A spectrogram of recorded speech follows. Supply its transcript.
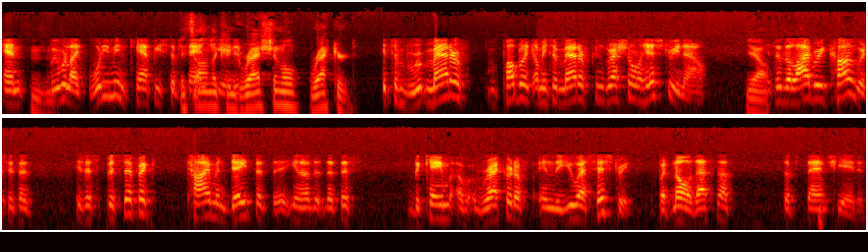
And we were like, "What do you mean can't be Mm-hmm. It's on the congressional record. it's a matter of public. I mean, it's a matter of congressional history now. Yeah. It's in the Library of Congress. It's a it's a specific time and date that the, you know that, that this became a record of in the U.S. history. But no, that's not substantiated.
